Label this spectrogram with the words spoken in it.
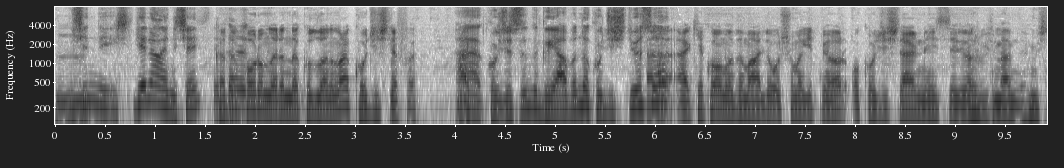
hı. Şimdi işte gene aynı şey. Kadın karı- forumlarında kullanılan kociş lafı. Ha kocasının gıyabında kociş diyorsa Ee, erkek olmadığım halde hoşuma gitmiyor. O kocişler ne hissediyor bilmem demiş.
